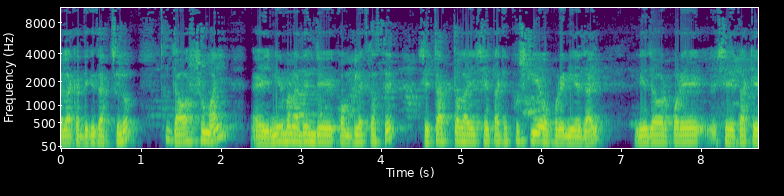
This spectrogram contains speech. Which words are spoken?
এলাকার দিকে যাচ্ছিল। যাওয়ার সময় এই নির্মাণাধীন যে কমপ্লেক্স আছে সে চারতলায় সে তাকে ফুসলিয়ে ওপরে নিয়ে যায়। নিয়ে যাওয়ার পরে সে তাকে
